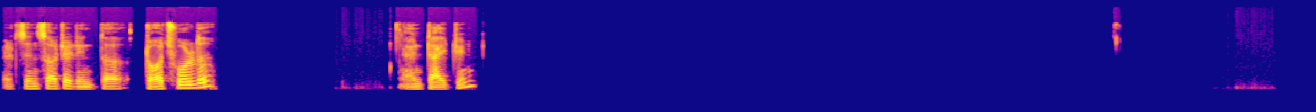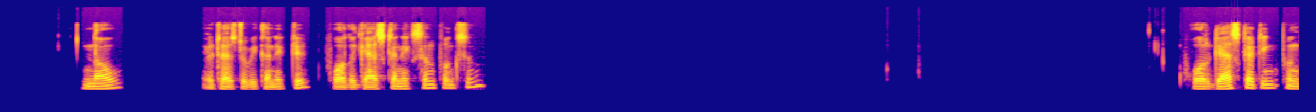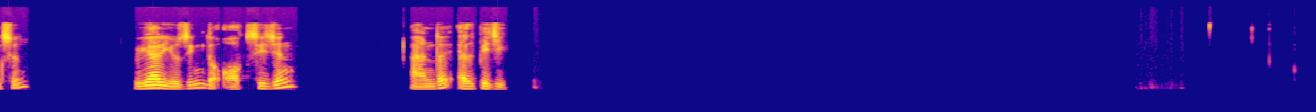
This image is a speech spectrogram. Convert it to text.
It's inserted in the torch holder and tightened. Now it has to be connected for the gas connection function. For gas cutting function, we are using the oxygen and the LPG.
